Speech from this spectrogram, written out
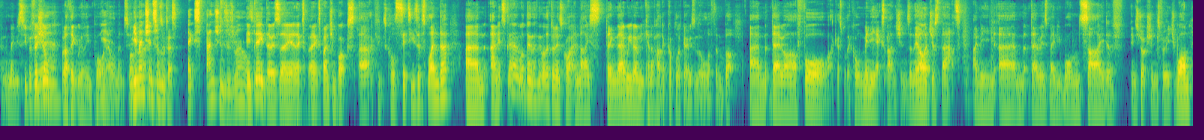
kind of maybe superficial, Yeah. but I think really important element. You mentioned some success. expansions as well. Indeed, there is a, an, exp- an expansion box. Uh, I think it's called Cities of Splendor, um, and it's uh, one thing. I think what they've done is quite a nice thing there. We've only kind of had a couple of goes with all of them, but um, there are four. Well, I guess what they call mini expansions, and they are just that. I mean, um, there is maybe one side of instructions for each one,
